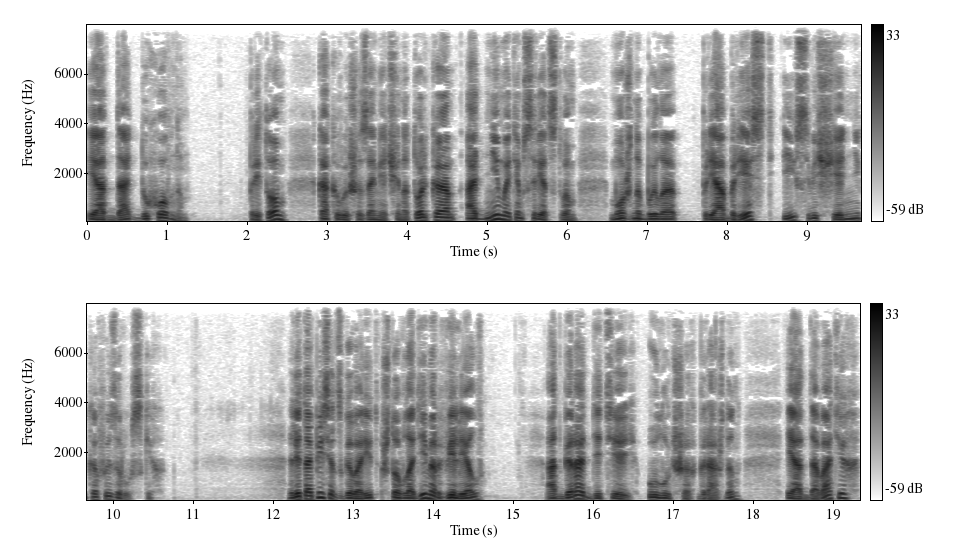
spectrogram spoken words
и отдать духовным. Притом, как выше замечено, только одним этим средством можно было приобресть и священников из русских. Летописец говорит, что Владимир велел отбирать детей у лучших граждан и отдавать их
